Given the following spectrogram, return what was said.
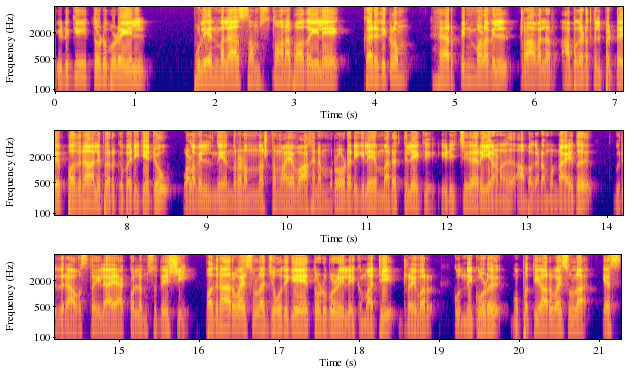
ഇടുക്കി തൊടുപുഴയിൽ പുളിയന്മല സംസ്ഥാന പാതയിലെ കരുതിക്കുളം ഹെയർപിൻ വളവിൽ ട്രാവലർ അപകടത്തിൽപ്പെട്ട് പതിനാല് പേർക്ക് പരിക്കേറ്റു. വളവിൽ നിയന്ത്രണം നഷ്ടമായ വാഹനം റോഡരികിലെ മരത്തിലേക്ക് ഇടിച്ചു കയറിയാണ് അപകടമുണ്ടായത്. ഗുരുതരാവസ്ഥയിലായ കൊല്ലം സ്വദേശി പതിനാറ് വയസ്സുള്ള ജ്യോതികയെ തൊടുപുഴയിലേക്ക് മാറ്റി. ഡ്രൈവർ കുന്നിക്കോട് മുപ്പത്തിയാറ് വയസ്സുള്ള എസ്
